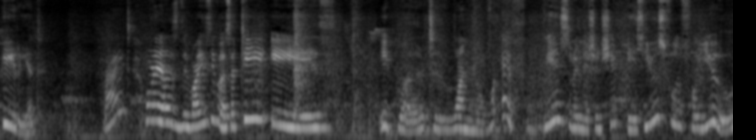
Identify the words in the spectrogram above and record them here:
period. Right? Or else the vice versa. t is equal to 1 over f. This relationship is useful for you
